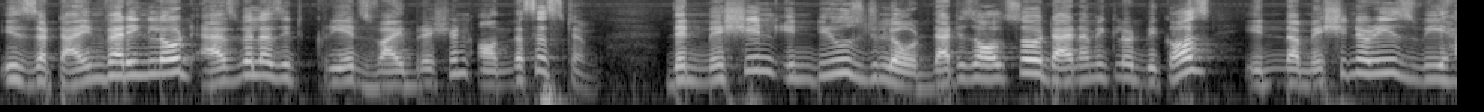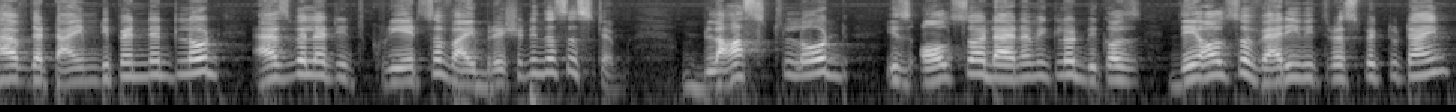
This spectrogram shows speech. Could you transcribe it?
is the time varying load as well as it creates vibration on the system. Then machine induced load that is also dynamic load, because in the machineries we have the time dependent load as well as it creates a vibration in the system. Blast load is also a dynamic load, because they also vary with respect to time.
